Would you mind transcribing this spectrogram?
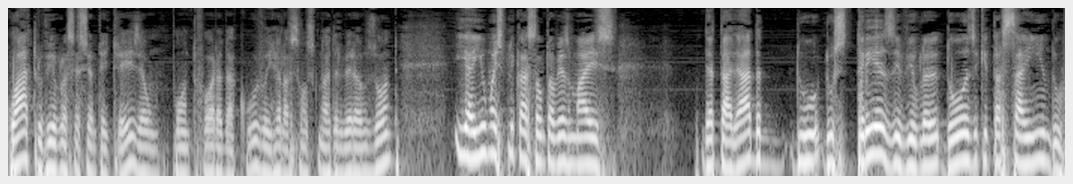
4,63, é um ponto fora da curva em relação aos que nós deliberamos ontem. E aí uma explicação talvez mais detalhada do, dos 13,12 que está saindo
